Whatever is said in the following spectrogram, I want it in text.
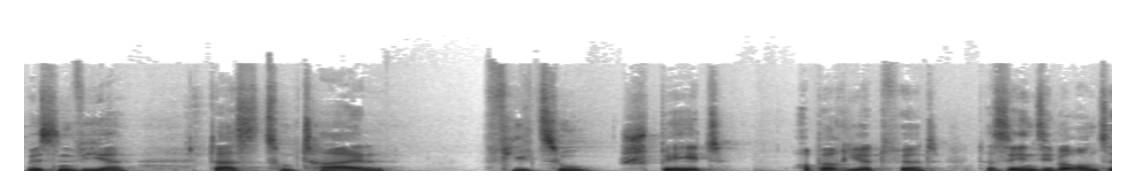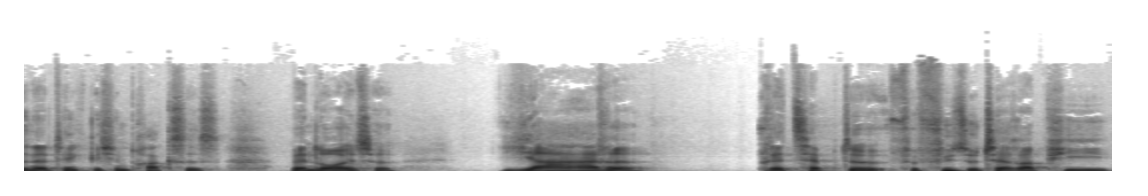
wissen wir, dass zum Teil viel zu spät operiert wird. Das sehen Sie bei uns in der täglichen Praxis. Wenn Leute Jahre Rezepte für Physiotherapie,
